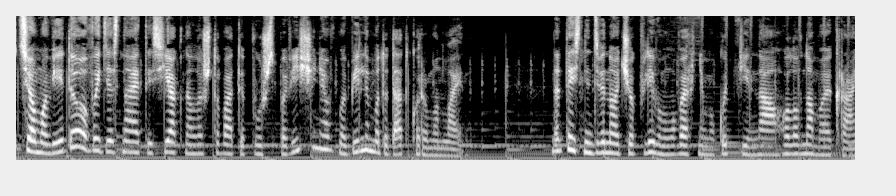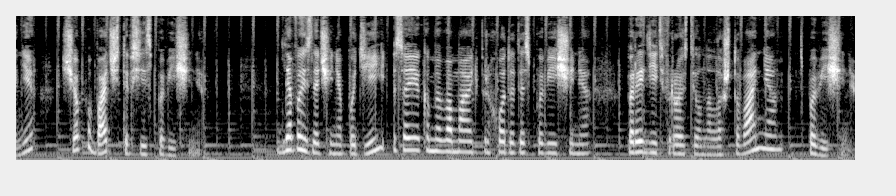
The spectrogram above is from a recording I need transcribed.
цьому відео ви дізнаєтесь, як налаштувати пуш-сповіщення в мобільному додатку Ремонлайн. Натисніть дзвіночок в лівому верхньому куті на головному екрані, щоб побачити всі сповіщення. Для визначення подій, за якими вам мають приходити сповіщення, перейдіть в розділ налаштування сповіщення.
